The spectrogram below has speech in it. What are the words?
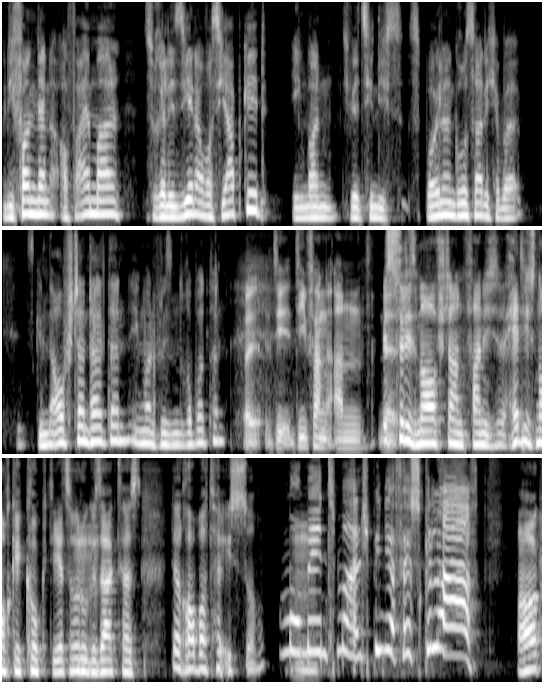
Die fangen dann auf einmal zu realisieren, auch was hier abgeht. Irgendwann, ich will jetzt hier nicht spoilern großartig, aber es gibt einen Aufstand halt dann, irgendwann von diesen Robotern. Weil die, die fangen an. Bis ne, zu diesem Aufstand fand ich, hätte ich es noch geguckt. Jetzt, Mhm. wo du gesagt hast, der Roboter ist so, Moment mal, ich bin ja versklavt. Fuck.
